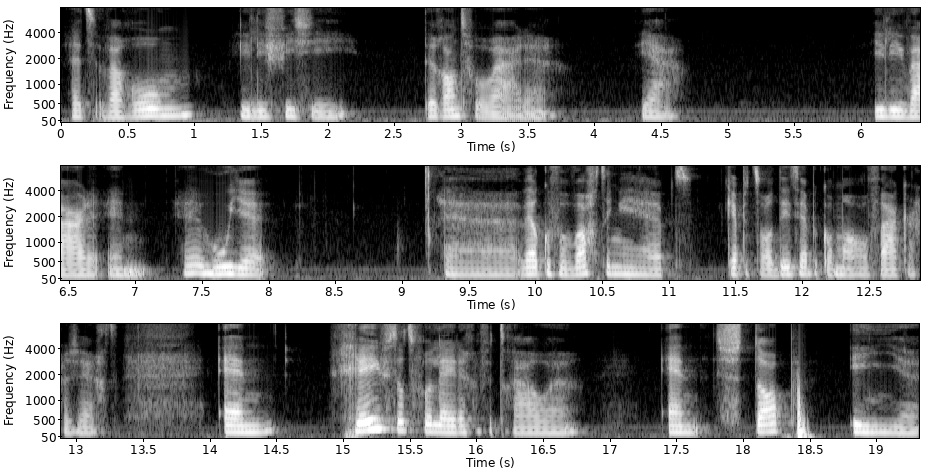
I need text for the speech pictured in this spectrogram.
het waarom, jullie visie, de randvoorwaarden, ja, jullie waarden en hè, hoe je, uh, welke verwachtingen je hebt. Ik heb het al, dit heb ik allemaal al vaker gezegd. En geef dat volledige vertrouwen en stap in je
